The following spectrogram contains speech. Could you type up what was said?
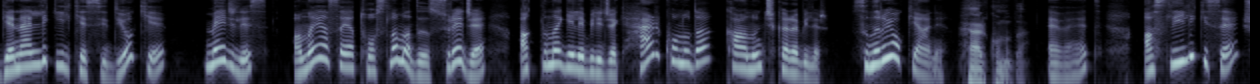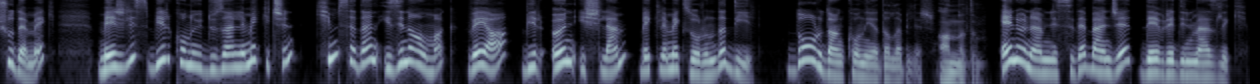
Genellik ilkesi diyor ki, meclis anayasaya toslamadığı sürece aklına gelebilecek her konuda kanun çıkarabilir. Sınırı yok yani. Her konuda. Evet. Aslilik ise şu demek, meclis bir konuyu düzenlemek için kimseden izin almak veya bir ön işlem beklemek zorunda değil. Doğrudan konuya dalabilir. Anladım. En önemlisi de bence devredilmezlik.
